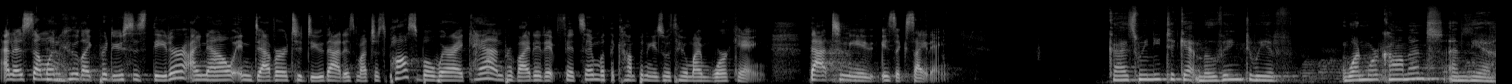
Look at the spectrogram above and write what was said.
and as someone who like produces theater, I now endeavor to do that as much as possible where I can, provided it fits in with the companies with whom I'm working. That to me is exciting. Guys, we need to get moving. Do we have one more comment? And yeah.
